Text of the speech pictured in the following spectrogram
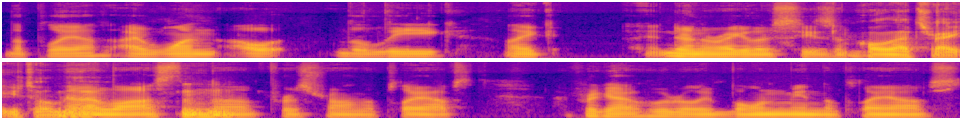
the playoffs. I won out the league like during the regular season. oh, that's right. You told And me. then I lost in Mhm. the first round of the playoffs. I forgot who really boned me in the playoffs.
